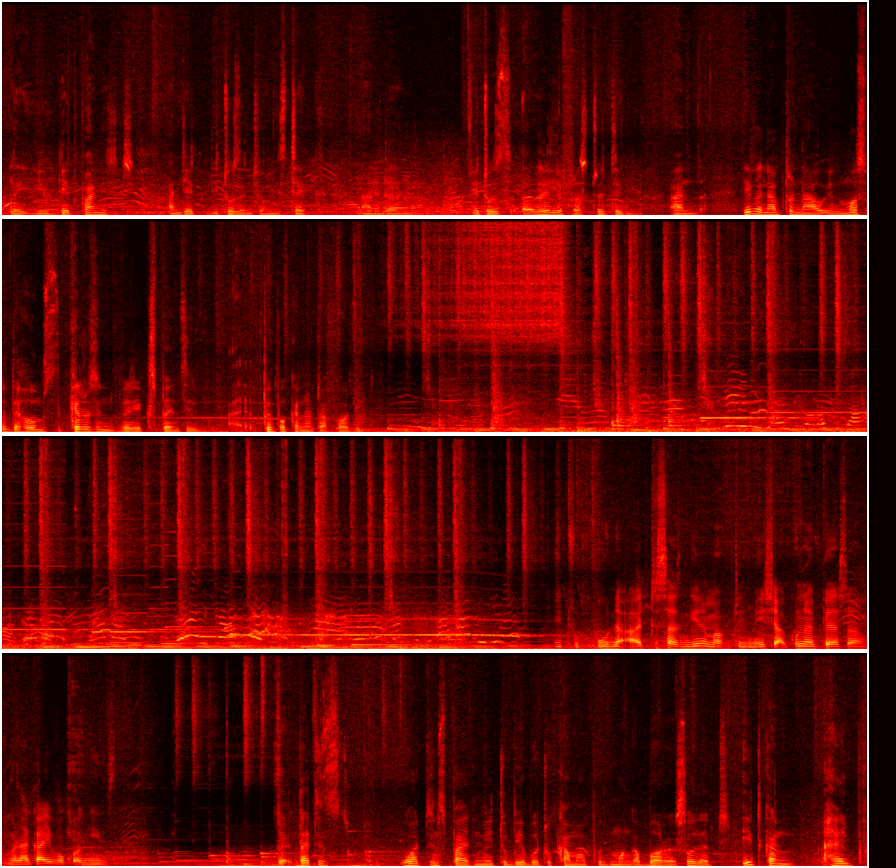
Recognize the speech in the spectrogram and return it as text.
they, you get punished, and yet it wasn't your mistake, and uh, it was uh, really frustrating. And even up to now, in most of the homes, kerosene is very expensive. Uh, people cannot afford it. Vitu- una- Hata saa zingine mafuta imeisha, hakuna pesa, mnakaa hivyo kwa giza. That is what inspired me to be able to come up with Mwanga Bora so that it can help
